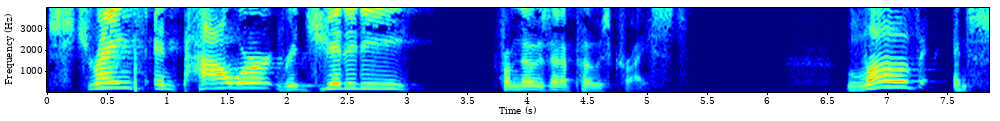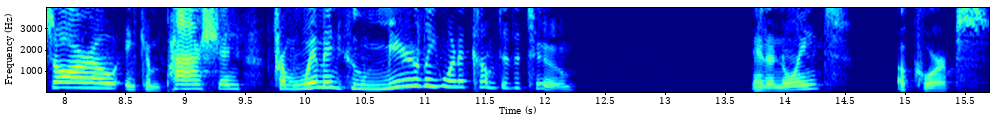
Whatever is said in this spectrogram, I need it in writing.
strength and power, rigidity, from those that oppose Christ. Love and sorrow and compassion from women who merely want to come to the tomb and anoint a corpse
